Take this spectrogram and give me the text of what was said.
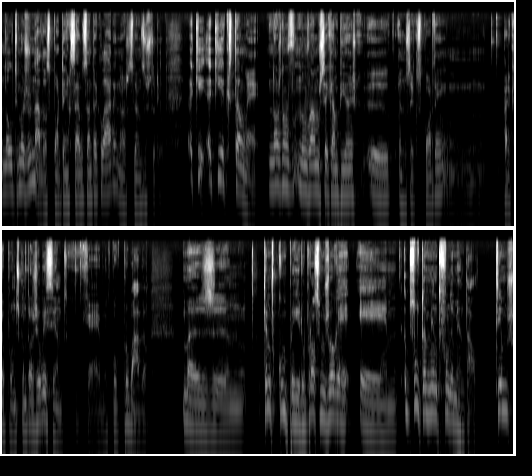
na última jornada, o Sporting recebe o Santa Clara e nós recebemos o Estoril. Aqui, aqui a questão é: nós não, não vamos ser campeões, a não ser que o Sporting hum, perca pontos contra o Gil Vicente, que é muito pouco provável. Mas temos que cumprir. O próximo jogo é, é absolutamente fundamental. Temos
